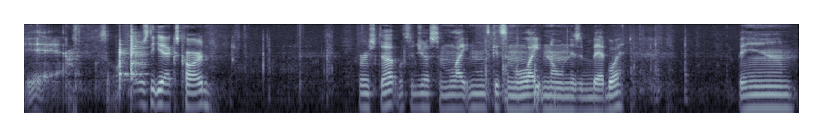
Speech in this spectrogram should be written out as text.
Yeah. So, here's the EX card. First up, let's adjust some lighting. Let's get some lighting on this bad boy. Bam.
